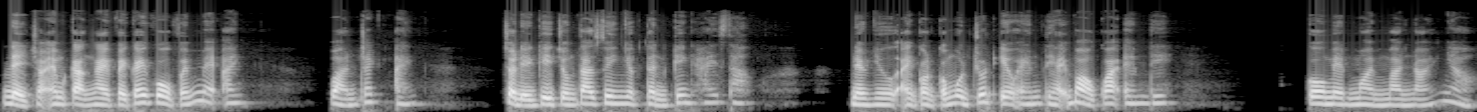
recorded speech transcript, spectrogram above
để cho em cả ngày phải gây gổ với mẹ anh. Oán trách anh, cho đến khi chúng ta duy nhập thần kinh hay sao? Nếu như anh còn có một chút yêu em thì hãy bỏ qua em đi. Cô mệt mỏi mà nói nhỏ.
